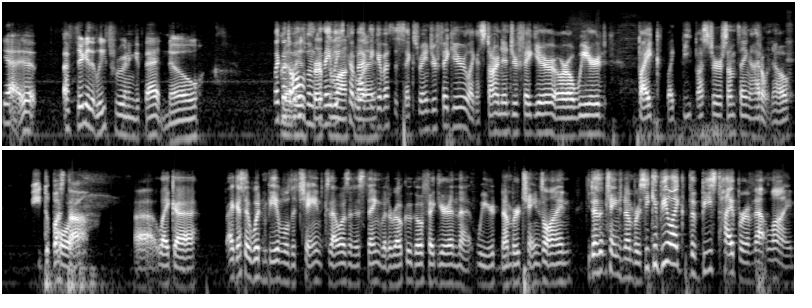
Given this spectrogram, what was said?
yeah, uh, I figured at least we were gonna get that. No. Like with No, all of them, can they at least walk come back and give us a Six Ranger figure, like a Star Ninja figure, or a weird bike like Beat Buster or something? I don't know. Beat the Buster. Uh, like a, I guess it wouldn't be able to change because that wasn't his thing. But a Rokugo figure in that weird number change line. He doesn't change numbers. He can be like the Beast Hyper of that line.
